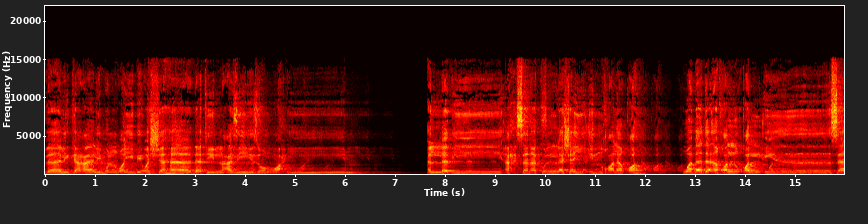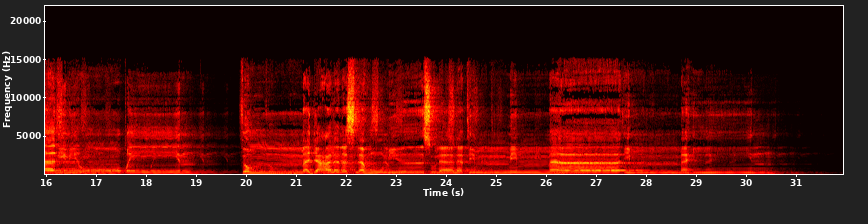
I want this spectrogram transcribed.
ذلك عالم الغيب والشهادة العزيز الرحيم. الذي أحسن كل شيء خلقه وبدأ خلق الإنسان من طين ثم جعل نسله من سلالة من ماء مهين.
